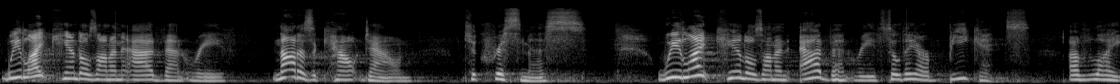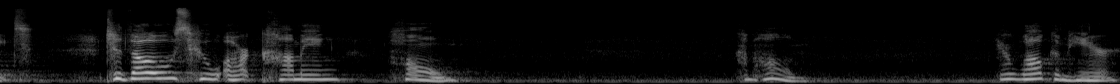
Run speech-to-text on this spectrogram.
We light candles on an Advent wreath, not as a countdown to Christmas. We light candles on an Advent wreath so they are beacons of light to those who are coming home. Come home. You're welcome here.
